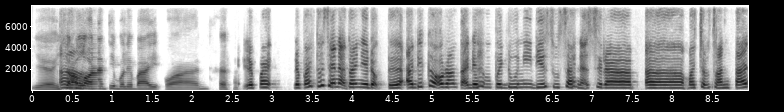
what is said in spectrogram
Ya, insyaAllah uh, nanti boleh baik Puan. lepas lepas tu saya nak tanya doktor, adakah orang tak ada hempedu ni dia susah nak serap uh, macam santan?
